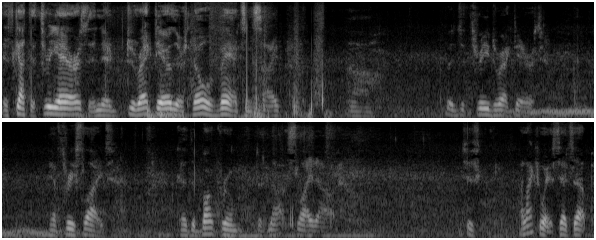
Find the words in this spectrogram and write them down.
It's got the three airs and they're direct air. There's no vents inside. Uh, the three direct airs. You have three slides because the bunk room does not slide out. Just, I like the way it sets up.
